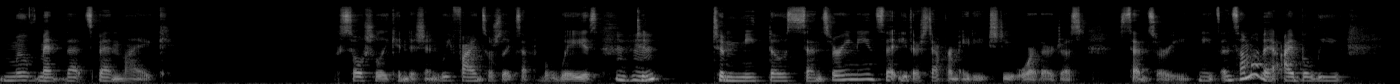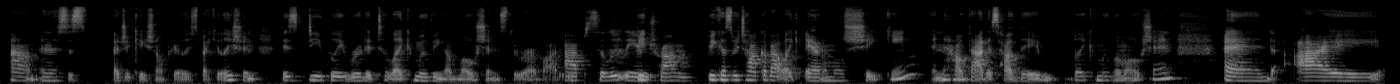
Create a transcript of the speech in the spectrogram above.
movement that's been like socially conditioned. We find socially acceptable ways mm-hmm. to to meet those sensory needs that either stem from ADHD or they're just sensory needs. And some of it, I believe, um, and this is educational, purely speculation, is deeply rooted to like moving emotions through our body. Absolutely, Be- trauma. Because we talk about like animals shaking and how mm-hmm. that is how they like move emotion. And I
